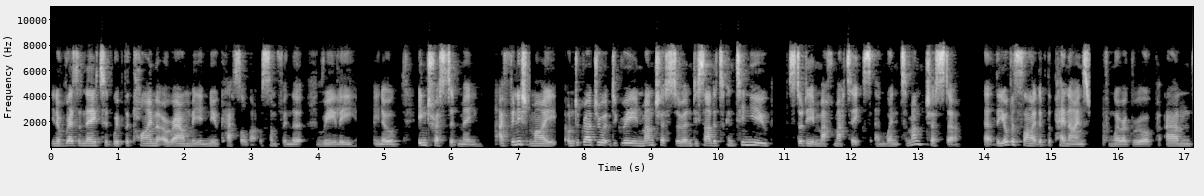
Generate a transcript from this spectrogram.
you know, resonated with the climate around me in Newcastle. That was something that really, you know, interested me. I finished my undergraduate degree in Manchester and decided to continue studying mathematics and went to Manchester at the other side of the Pennines from where I grew up. And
